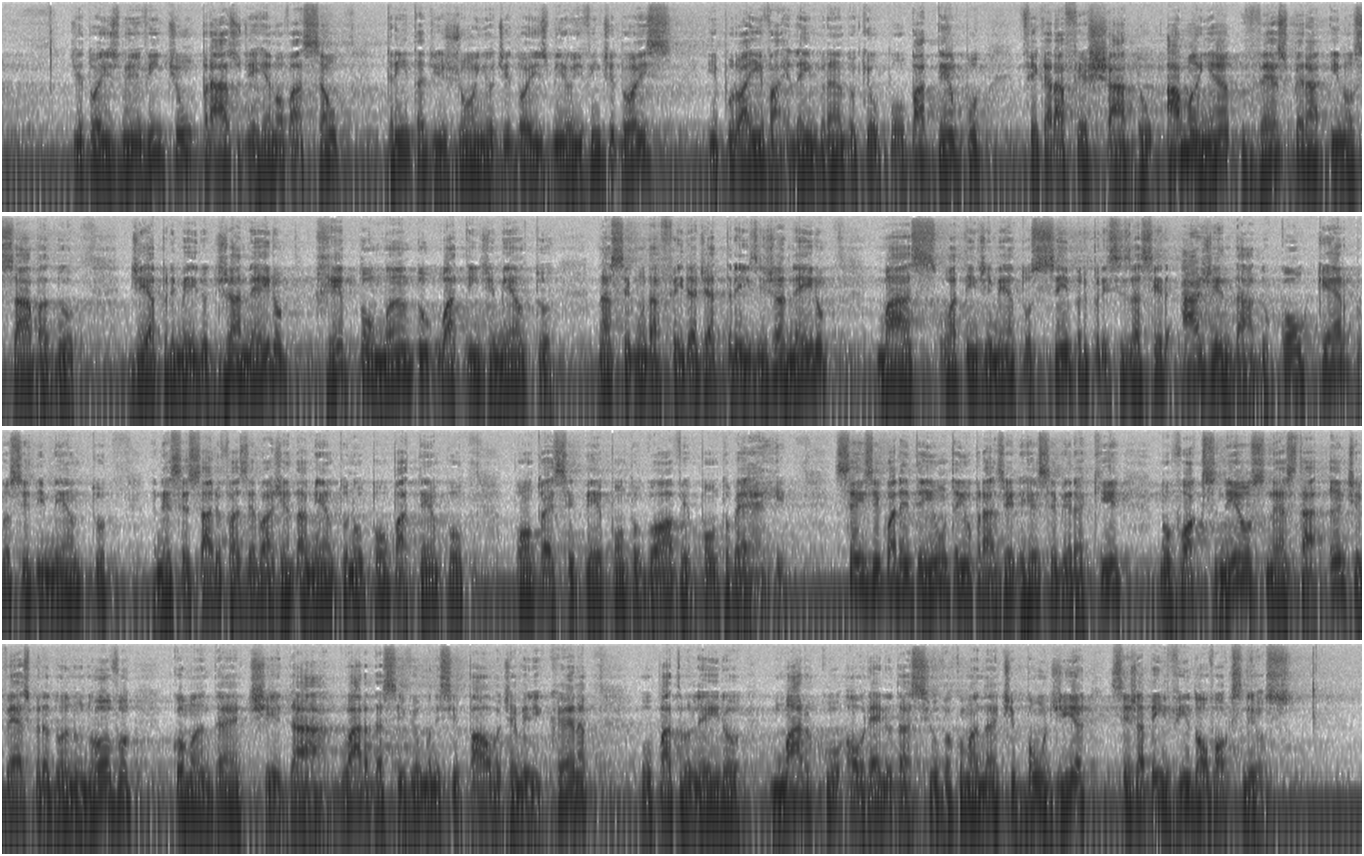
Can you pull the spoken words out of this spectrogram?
de 2021, prazo de renovação 30 de junho de 2022 e por aí vai. Lembrando que o Poupa Tempo ficará fechado amanhã, véspera e no sábado, dia 1 de janeiro, retomando o atendimento na segunda-feira, dia 3 de janeiro. Mas o atendimento sempre precisa ser agendado. Qualquer procedimento é necessário fazer o agendamento no poupatempo.sp.gov.br. 6 e 41 tenho o prazer de receber aqui no Vox News, nesta antivéspera do ano novo, comandante da Guarda Civil Municipal de Americana, o patrulheiro Marco Aurélio da Silva. Comandante, bom dia, seja bem-vindo ao Vox News.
